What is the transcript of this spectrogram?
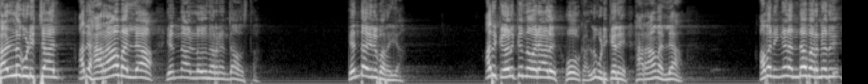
കള്ള് കുടിച്ചാൽ അത് ഹറാമല്ല എന്നുള്ളത് എന്ന് പറഞ്ഞാൽ എന്താ അവസ്ഥ? എന്താ അതിന് പറയുക? അത് കേൾക്കുന്ന ഒരാൾ ഓ കള്ള് കുടിക്കലേ ഹറാമല്ല. അവൻ നിങ്ങൾ എന്താ പറഞ്ഞത്?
